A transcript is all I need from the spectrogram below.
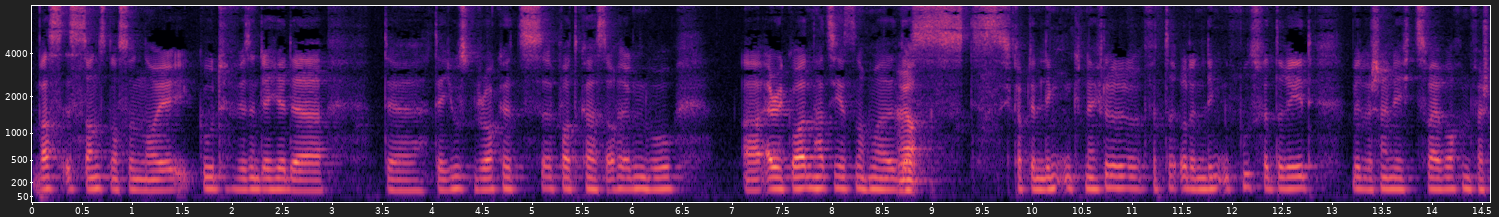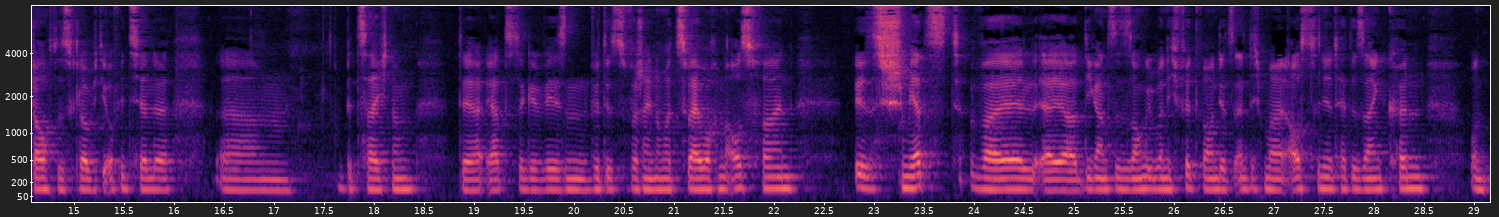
was ist sonst noch so neu? Gut, wir sind ja hier der der, der Houston Rockets äh, Podcast auch irgendwo. Uh, Eric Gordon hat sich jetzt nochmal ja. das, das, ich glaube, den linken Knöchel oder den linken Fuß verdreht, wird wahrscheinlich zwei Wochen verstaucht. Das ist, glaube ich, die offizielle ähm, Bezeichnung der Ärzte gewesen. Wird jetzt wahrscheinlich nochmal zwei Wochen ausfallen. Es schmerzt, weil er ja die ganze Saison über nicht fit war und jetzt endlich mal austrainiert hätte sein können und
